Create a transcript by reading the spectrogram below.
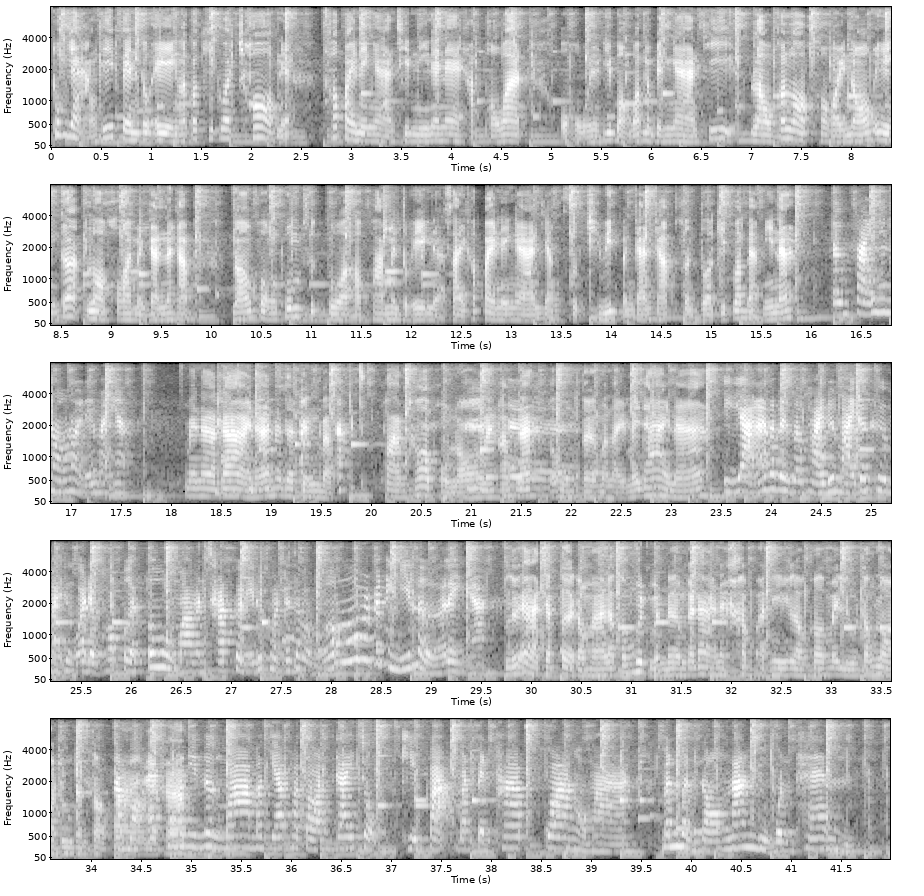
ทุกอย่างที่เป็นตัวเองแล้วก็คิดว่าชอบเนี่ย เข้าไปในงานชิ้นนี้แน่ๆครับ เพราะว่าโอ้โหอย่างที่บอกว่ามันเป็นงานที่เราก็รอคอยน้องเองก็รอคอยเหมือนกันนะครับ น้องคงทุ่มสุดตัวเอาความเป็นตัวเองเนี่ยใส่เข้าไปในงานอย่างสุดชีวิตเหมือนกันครับ ส่วนตัวคิดว่าแบบนี้นะ เติมไฟให้น้องหน่อยได้ไหมอะไม่น่าได้นะ น่าจะเป็นแบบ ความชอบของน้องนะครับนะเออก็คงเติมอะไรไม่ได้นะ อีกอย่างน่าจะเป็นเซอร์ไพรส์ด้วยไหมก็คือหมายถึงว่าเดี๋ยวพอเปิดตู้ออกมามันชัดกว่านี้ทุกคนก็จะแบบว่าโอ้มันเป็นอย่างนี้เหรออะไรอย่างเงี้ยหรืออาจจะเปิดออกมาแล้วก็มืดเหมือนเดิมก็ได้นะครับ อันนี้เราก็ไม่รู้ต้องรอดูกันต่อไปแต่บอกแอปนะคเปิลรับนิดนึงว่าเมื่อกี้พอตอนใกล้จบคลิปอะมันเป็นภาพกว้างออกมา มันเหมือนน้องนั่งอยู่บนแท่น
